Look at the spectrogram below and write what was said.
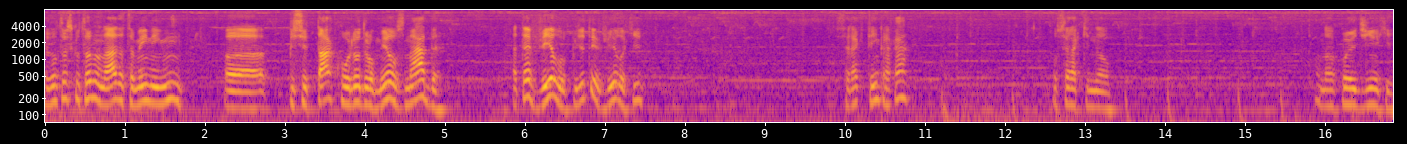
Eu não tô escutando nada também, nenhum... Uh, Psitaco, Orodromeus, nada. Até vê-lo, podia ter vê-lo aqui. Será que tem pra cá? Ou será que não? Vou dar uma corridinha aqui.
